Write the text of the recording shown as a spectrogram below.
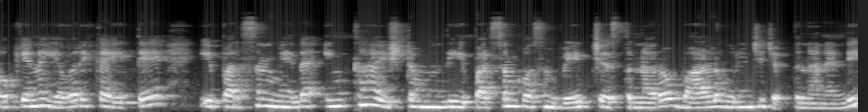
ఓకేనా? ఎవరికైతే ఈ పర్సన్ మీద ఇంకా ఇష్టం ఉంది ఈ పర్సన్ కోసం వెయిట్ చేస్తున్నారో వాళ్ళ గురించి చెప్తున్నానండి.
